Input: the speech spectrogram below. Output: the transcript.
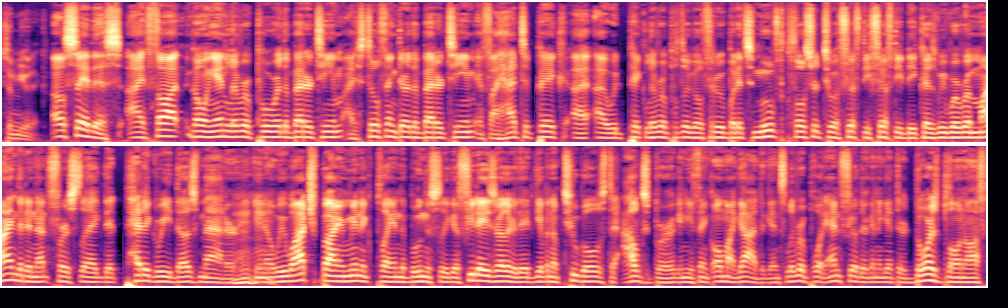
to Munich? I'll say this. I thought going in, Liverpool were the better team. I still think they're the better team. If I had to pick, I, I would pick Liverpool to go through, but it's moved closer to a 50 50 because we were reminded in that first leg that pedigree does matter. Mm-hmm. You know, we watched Bayern Munich play in the Bundesliga. A few days earlier, they had given up two goals to Augsburg, and you think, oh my God, against Liverpool at Anfield, they're going to get their doors blown flown off.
